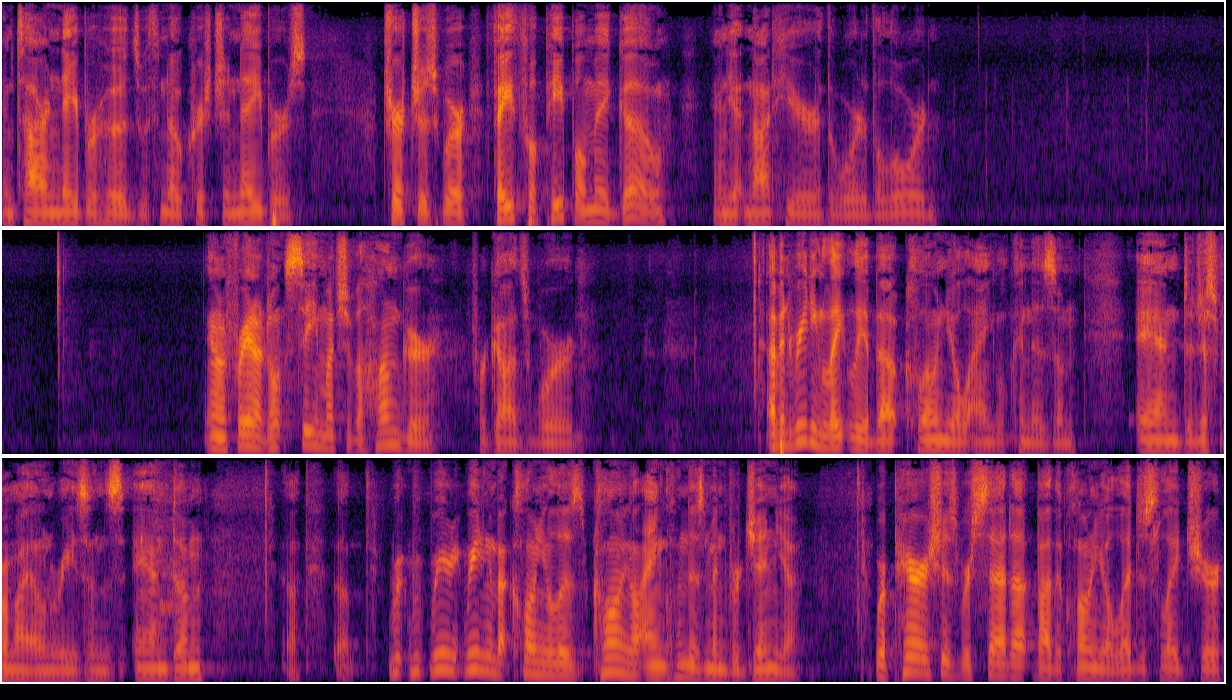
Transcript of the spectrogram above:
entire neighborhoods with no Christian neighbors, churches where faithful people may go and yet not hear the word of the Lord. And I'm afraid I don't see much of a hunger for God's word. I've been reading lately about colonial Anglicanism, and just for my own reasons. And um, uh, uh, re- reading about colonial Anglicanism in Virginia, where parishes were set up by the colonial legislature.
